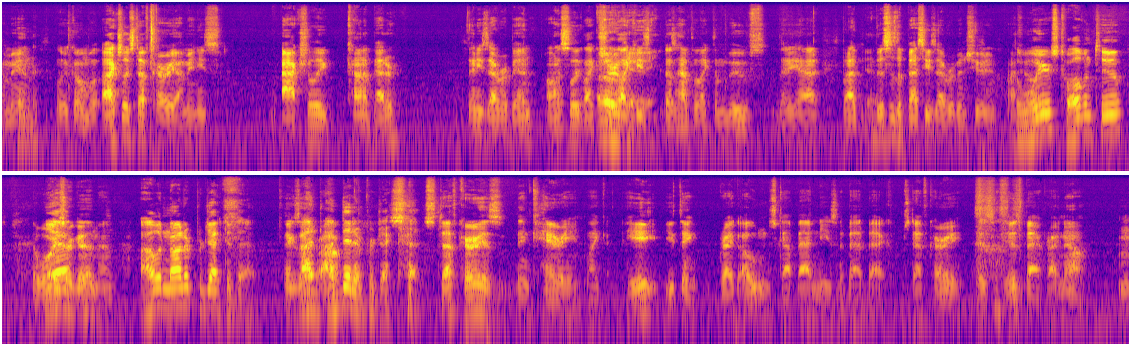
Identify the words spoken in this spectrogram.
I mean, And- actually Steph Curry. I mean, he's actually kind of better than he's ever been. Honestly, like sure, like he doesn't have the like the moves that he had, but I, Yeah. this is the best he's ever been shooting. I The feel like. Warriors, twelve and two. the Warriors yeah. are good, man. I would not have projected that. Exactly. I, I didn't project that. Steph Curry has been carrying. Like he, you think Greg Oden's got bad knees and a bad back. Steph Curry is is back right now. Hmm.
